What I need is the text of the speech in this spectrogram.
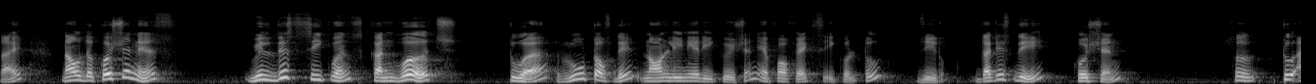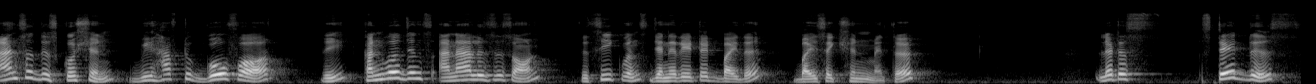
right. Now, the question is will this sequence converge to a root of the nonlinear equation f of x equal to 0 that is the question. So, to answer this question we have to go for the convergence analysis on the sequence generated by the bisection method. Let us state this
